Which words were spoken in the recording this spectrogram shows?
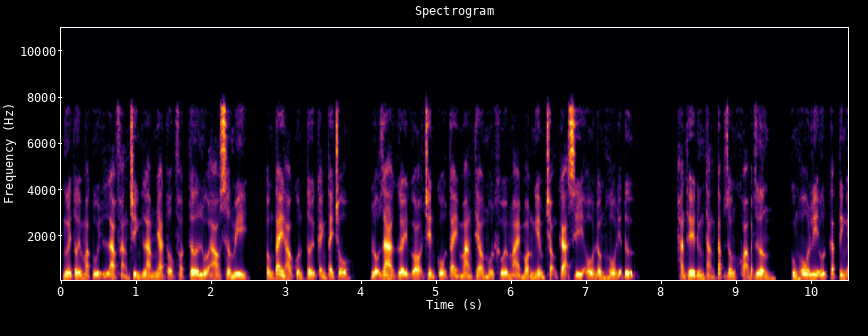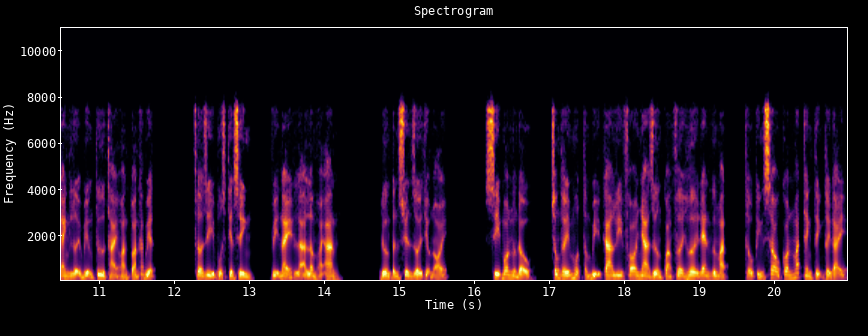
Người tới mặc ủi là phẳng chỉnh lam nhạt ộp phật tơ lụa áo sơ mi, ống tay áo cuốn tới cánh tay chỗ, lộ ra gầy gò trên cổ tay mang theo một khối mài mòn nghiêm trọng cả xì ổ đồng hồ điện tử. Hắn thế đứng thẳng tắp giống khỏa bạch dương cùng hollywood các tinh anh lười biếng tư thái hoàn toàn khác biệt. Thờ dị bút tiên sinh vị này là lâm hoài an. Đường tấn xuyên giới thiệu nói. Simon ngầm đầu trông thấy một tấm bị california dương quang phơi hơi đen gương mặt thấu kính sau con mắt thanh tịnh thấy đáy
